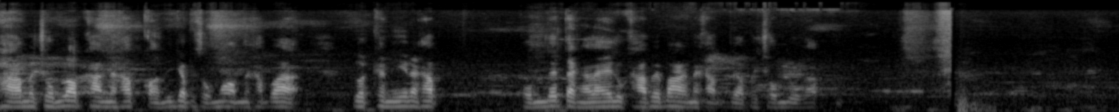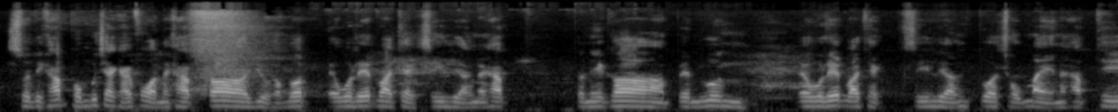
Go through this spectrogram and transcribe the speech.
พามาชมรอบคันนะครับ ก่อนที่จะไปส่งมอบนะครับว่ารถคันนี้นะครับ ผมได้แต่งอะไรให้ลูกค้าไปบ้างนะครับ เดี๋ยวไปชมดูครับ สวัสดีครับ ผมผู้ชายขายฟอร์ดนะครับ ก็อยู่กับรถเอเวอเรสต์วาเทคสีเหลืองนะครับ ตัวนี้ก็เป็นรุ่น เอเวอเรสต์วาเทคสีเหลืองตัวโฉมใหม่นะครับที่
